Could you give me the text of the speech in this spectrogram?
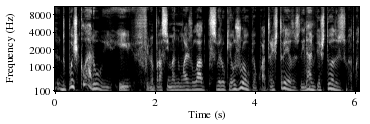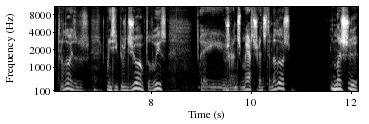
Depois, claro, e, e fui-me aproximando mais do lado de perceber o que é o jogo, que é o 4-3-3, as dinâmicas todas, o 4-4-2, os, os princípios de jogo, tudo isso, eh, e os grandes mestres, os grandes treinadores. Mas eh,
